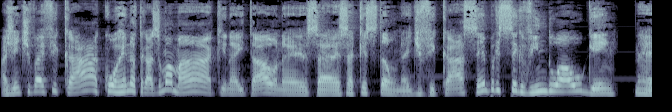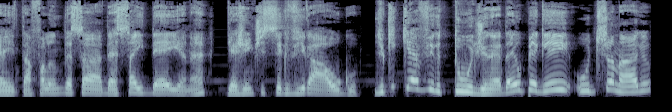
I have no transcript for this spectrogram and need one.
a gente vai ficar correndo atrás de uma máquina e tal, né? Essa, essa questão, né? De ficar sempre servindo a alguém né? E tá falando dessa, dessa ideia, né? De a gente servir a algo. De o que, que é virtude, né? Daí eu peguei o dicionário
